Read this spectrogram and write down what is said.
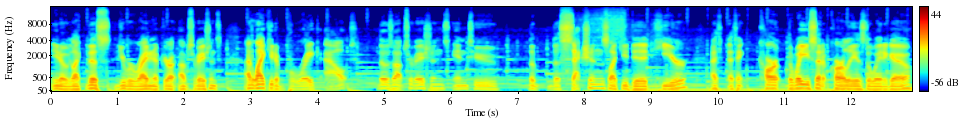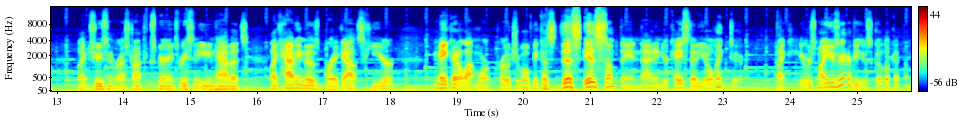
you know, like this, you were writing up your observations. I'd like you to break out those observations into the the sections like you did here. I, th- I think Car the way you set up Carly is the way to go. Like choosing a restaurant experience, recent eating habits, like having those breakouts here make it a lot more approachable because this is something that in your case study you'll link to. Like, here's my user interviews, go look at them.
